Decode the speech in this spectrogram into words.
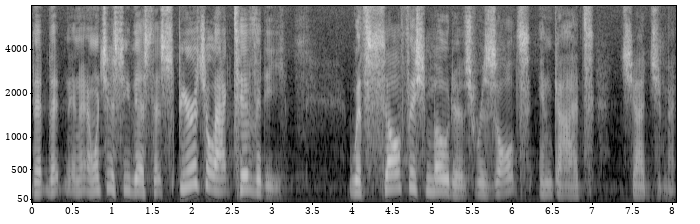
That, that, and I want you to see this that spiritual activity with selfish motives results in God's judgment.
